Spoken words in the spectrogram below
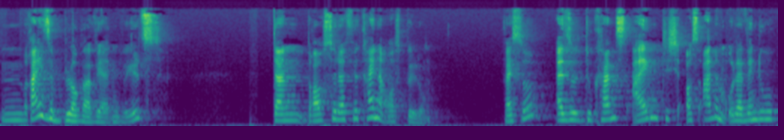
ein Reiseblogger werden willst, dann brauchst du dafür keine Ausbildung. Weißt du? Also du kannst eigentlich aus allem. Oder wenn du,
